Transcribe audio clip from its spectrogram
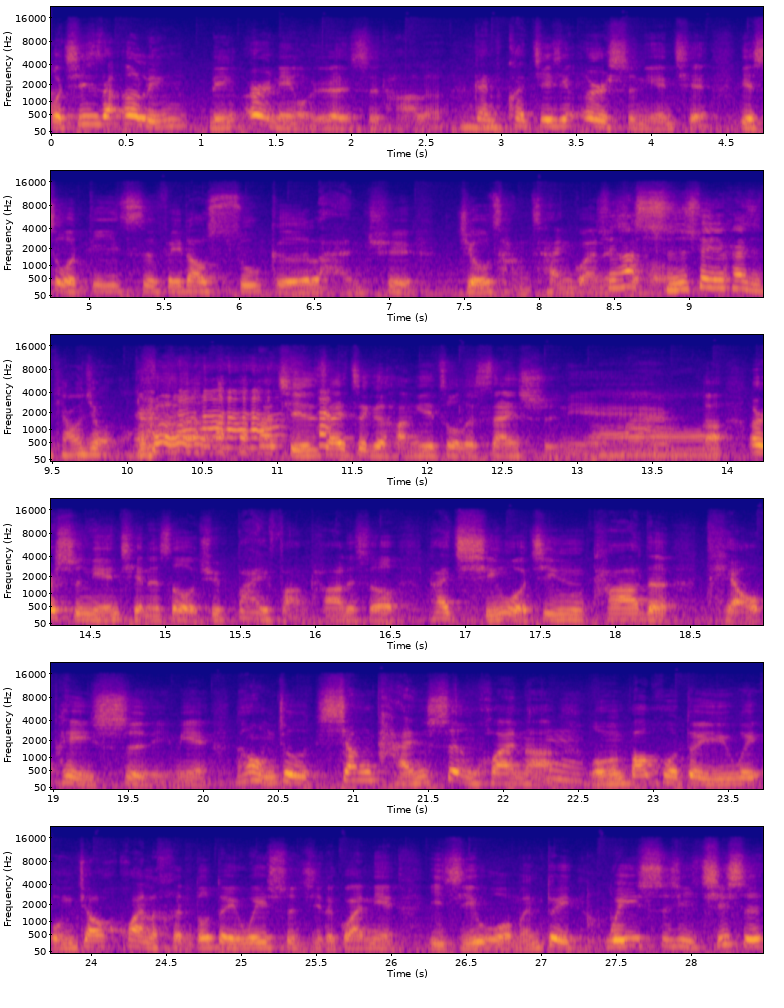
我其实，在二零零二年我就认识她了，但快接近二十年前，也是我第一次飞到苏格兰去。酒厂参观的时候，所以他十岁就开始调酒了。他其实在这个行业做了三十年啊。二十年前的时候，我去拜访他的时候，他还请我进入他的调配室里面，然后我们就相谈甚欢啊。我们包括对于威，我们交换了很多对于威士忌的观念，以及我们对威士忌，其实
